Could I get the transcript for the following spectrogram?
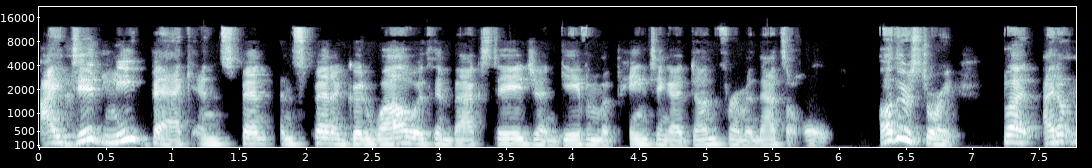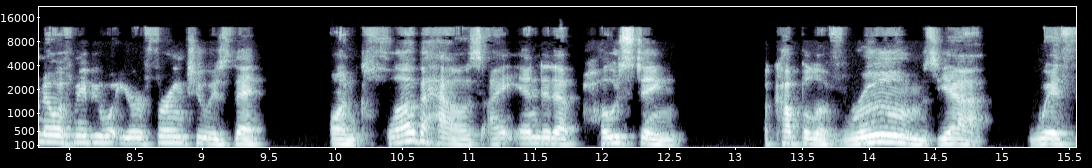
I did meet Beck and spent and spent a good while with him backstage and gave him a painting I'd done for him, and that's a whole other story. But I don't know if maybe what you're referring to is that on Clubhouse, I ended up hosting a couple of rooms, yeah, with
